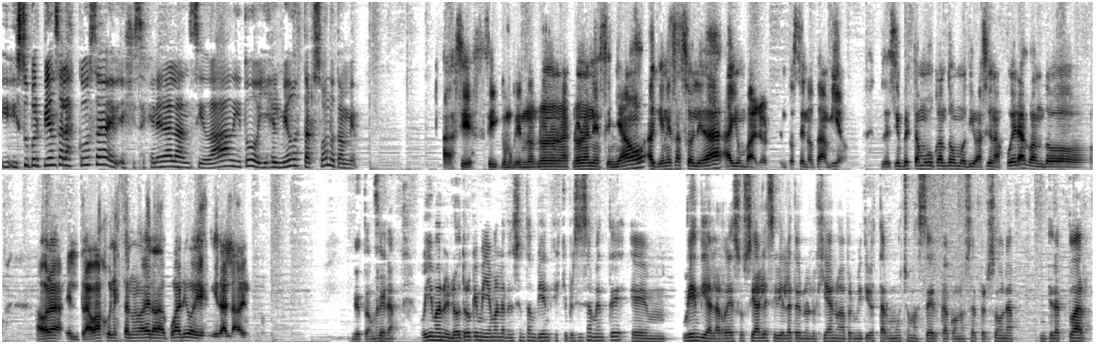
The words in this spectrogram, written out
y, súper piensa las cosas y se genera la ansiedad y todo, y es el miedo de estar solo también. Así es, sí, como que no, no, no, no han enseñado a que en esa soledad hay un valor, entonces nos da miedo. Entonces siempre estamos buscando motivación afuera cuando ahora el trabajo en esta nueva era de Acuario es mirarla adentro. De todas maneras. Oye, Manu, y lo otro que me llama la atención también es que precisamente em, hoy en día las redes sociales, si bien la tecnología nos ha permitido estar mucho más cerca, conocer personas, interactuar,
